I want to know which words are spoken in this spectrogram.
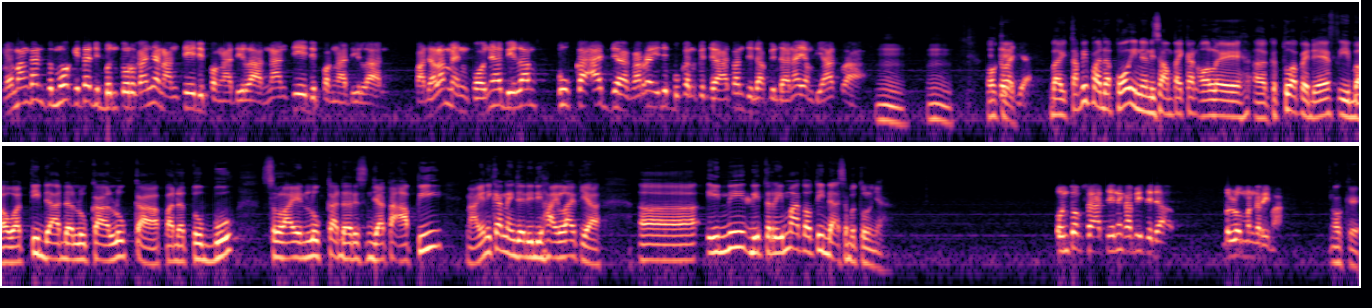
Memang kan semua kita dibenturkannya nanti di pengadilan nanti di pengadilan. Padahal menko-nya bilang buka aja karena ini bukan kejahatan tindak pidana yang biasa oke. Baik tapi pada poin yang disampaikan oleh ketua pdfi bahwa tidak ada luka luka pada tubuh selain luka dari senjata api. Nah ini kan yang jadi di highlight ya ini diterima atau tidak sebetulnya? Untuk saat ini kami tidak belum menerima. Oke.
